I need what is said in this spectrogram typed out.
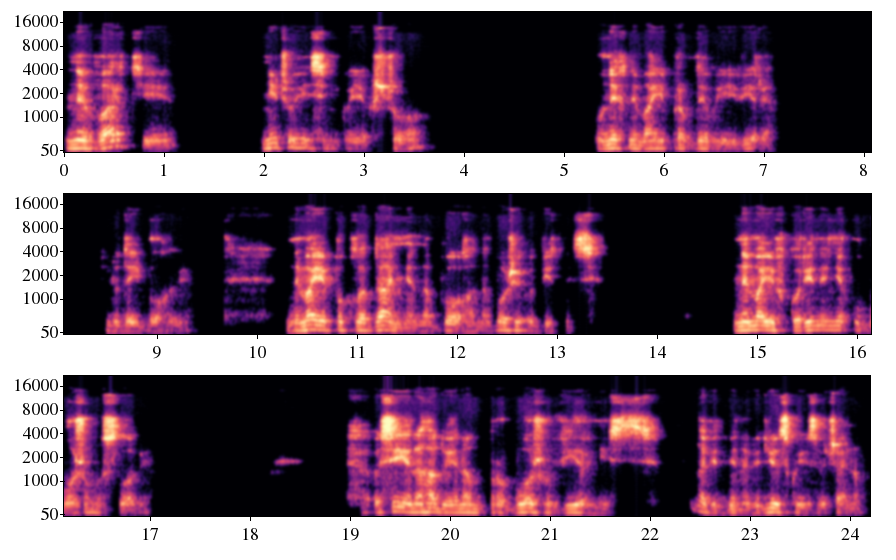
не варті нічогісінько, якщо у них немає правдивої віри людей Богові, немає покладання на Бога, на Божі обітниці, немає вкорінення у Божому Слові. Осія нагадує нам про Божу вірність, на відміну від людської, звичайно.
